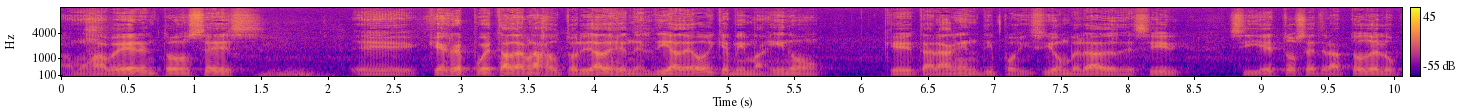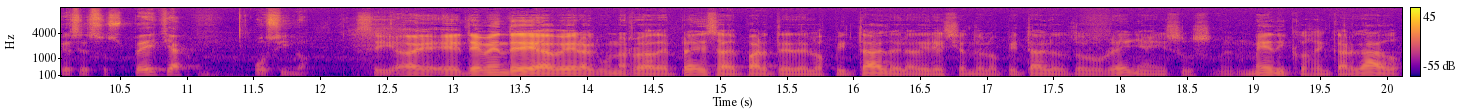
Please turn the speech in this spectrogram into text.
Vamos a ver entonces eh, qué respuesta dan las autoridades en el día de hoy, que me imagino que estarán en disposición, ¿verdad?, de decir si esto se trató de lo que se sospecha o si no. Sí, eh, deben de haber alguna rueda de prensa de parte del hospital, de la dirección del hospital, el doctor Ureña y sus médicos encargados.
